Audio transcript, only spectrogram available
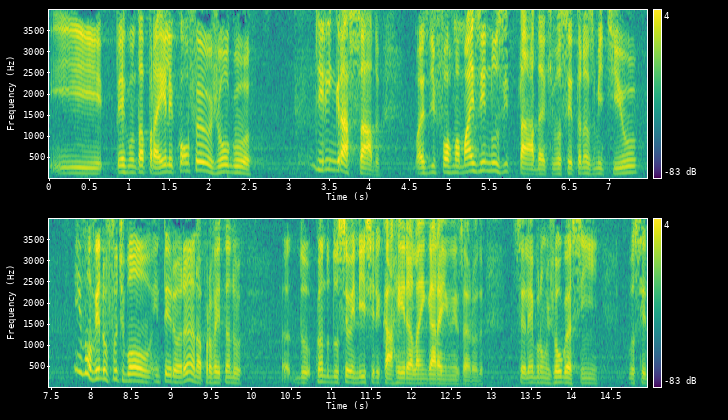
e perguntar para ele qual foi o jogo, diria engraçado, mas de forma mais inusitada que você transmitiu envolvendo o futebol interiorano, aproveitando eh, do- quando do seu início de carreira lá em Garanhuns, Haroldo. Você lembra um jogo assim, você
